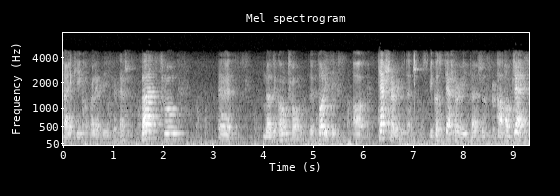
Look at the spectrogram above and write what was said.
psychic or collective retentions, but through uh, not the control, the politics of tertiary retentions, because tertiary retentions are objects,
